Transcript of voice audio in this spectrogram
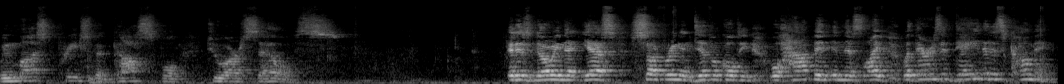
We must preach the gospel to ourselves. It is knowing that, yes, suffering and difficulty will happen in this life, but there is a day that is coming.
